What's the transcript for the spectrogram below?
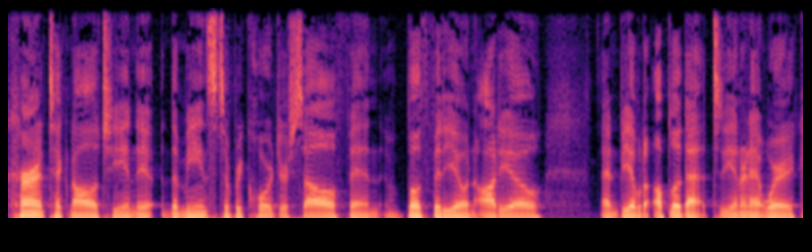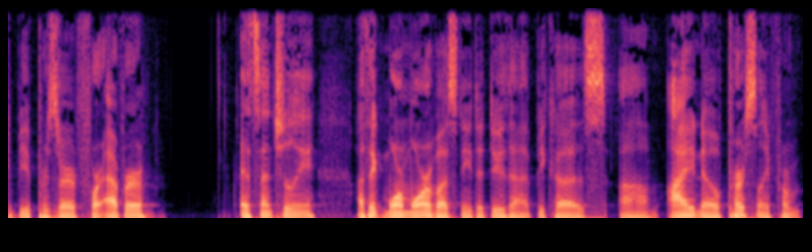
current technology and the, the means to record yourself and both video and audio and be able to upload that to the internet where it could be preserved forever. Essentially, I think more and more of us need to do that because um, I know personally from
